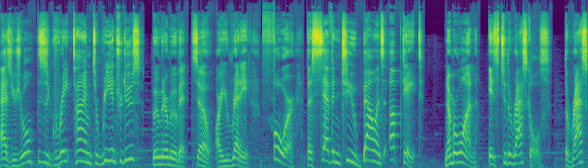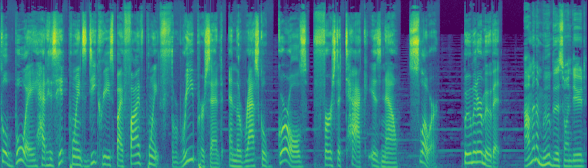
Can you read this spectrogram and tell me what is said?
as usual, this is a great time to reintroduce Boom It or Move It. So, are you ready for the 7 2 balance update? Number one is to the Rascals. The Rascal Boy had his hit points decreased by 5.3%, and the Rascal Girl's first attack is now slower. Boom it or move it. I'm gonna move this one, dude.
